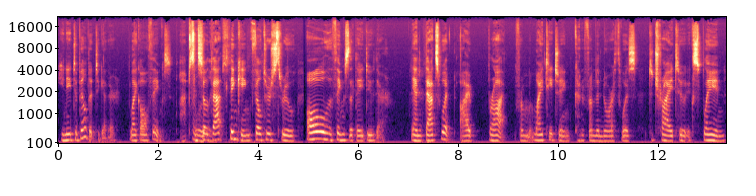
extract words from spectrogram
you need to build it together, like all things. Absolutely. And so that thinking filters through all the things that they do there. And that's what I brought from my teaching, kind of from the North, was to try to explain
